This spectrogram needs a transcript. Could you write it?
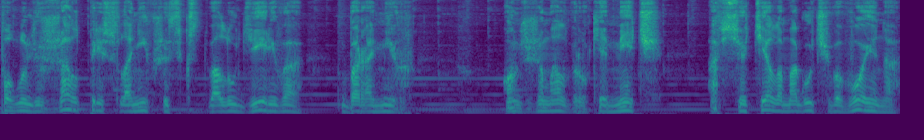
полулежал, прислонившись к стволу дерева, Барамир. Он сжимал в руке меч, а все тело могучего воина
